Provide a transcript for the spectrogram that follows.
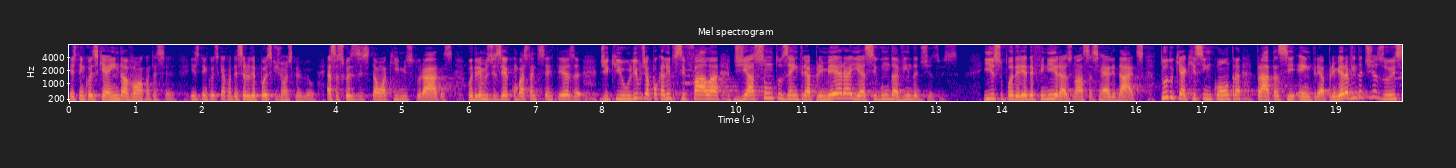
Existem coisas que ainda vão acontecer. Existem coisas que aconteceram depois que João escreveu. Essas coisas estão aqui misturadas. Poderíamos dizer com bastante certeza de que o livro de Apocalipse fala de assuntos entre a primeira e a segunda vinda de Jesus. E isso poderia definir as nossas realidades. Tudo que aqui se encontra trata-se entre a primeira vinda de Jesus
